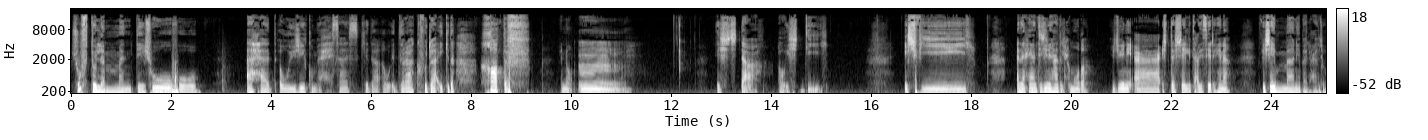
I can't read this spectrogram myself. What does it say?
شفتوا لما تشوفوا أحد أو يجيكم إحساس كده أو إدراك فجائي كده خاطف إنه إيش ده؟ أو إيش دي؟ إيش في؟ أنا أحيانا تجيني هذه الحموضة يجيني آه إيش ده الشيء اللي قاعد يصير هنا؟ في شيء ماني بلعته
